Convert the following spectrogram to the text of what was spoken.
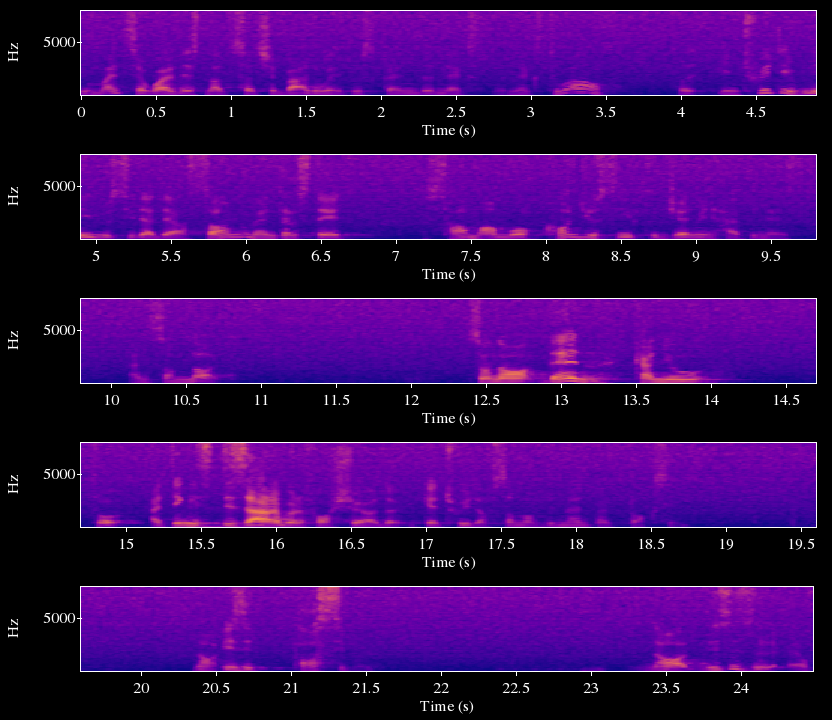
You might say, well, there's not such a bad way to spend the next, the next two hours. So intuitively, you see that there are some mental states, some are more conducive to genuine happiness, and some not. So now, then, can you, so I think it's desirable for sure to get rid of some of the mental toxins. Now, is it possible? Now, this is, of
